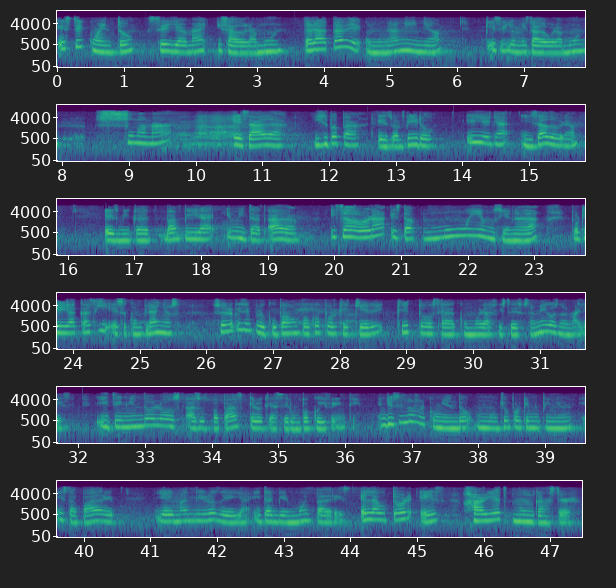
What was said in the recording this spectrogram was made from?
Este cuento se llama Isadora Moon. Trata de una niña que se llama Isadora Moon. Su mamá es hada y su papá es vampiro. Y ella, Isadora, es mitad vampira y mitad hada. Isadora está muy emocionada porque ya casi es su cumpleaños. Solo que se preocupa un poco porque quiere que todo sea como las fiestas de sus amigos normales. Y teniéndolos a sus papás, creo que hacer un poco diferente. Yo se los recomiendo mucho porque en mi opinión está padre y hay más libros de ella y también muy padres. El autor es Harriet Muncaster.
